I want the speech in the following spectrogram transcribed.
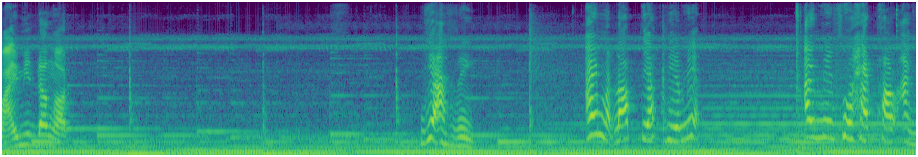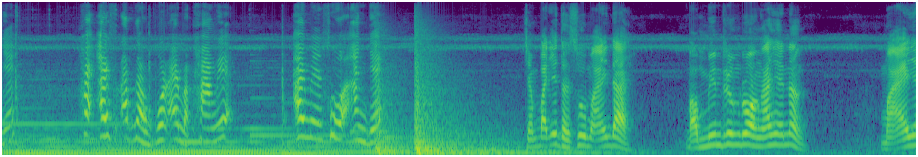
ម៉ែមានដឹងអត់យ៉ាអារីអញមកដល់ផ្ទះព្រាមនេះអញមានសួរហេតុផលអញទេហើយអញស្ដាប់តែប្រពន្ធអញមកខាងនេះអញមានសួរអញទេចាំបាច់អីត្រូវសួរមកឯងដែរបើមានរឿងរងថ្ងៃហ្នឹងម៉ែឯង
